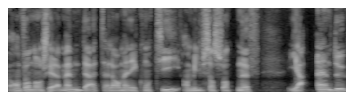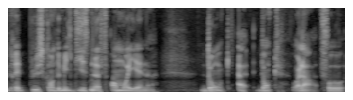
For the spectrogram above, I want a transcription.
en vendangé à la même date, à la Conti, en 1869, il y a un degré de plus qu'en 2019 en moyenne. Donc, euh, donc voilà, il faut,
